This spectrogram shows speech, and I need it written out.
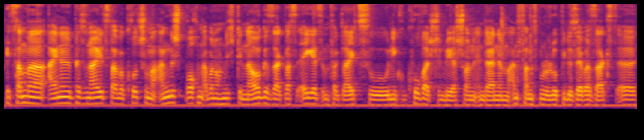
jetzt haben wir eine Personalie zwar aber kurz schon mal angesprochen, aber noch nicht genau gesagt, was er jetzt im Vergleich zu Nico Kovac, den du ja schon in deinem Anfangsmonolog, wie du selber sagst, äh,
